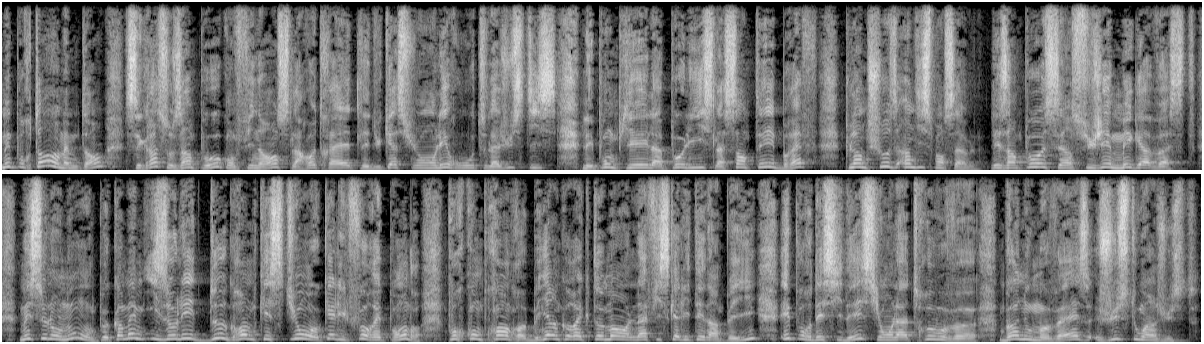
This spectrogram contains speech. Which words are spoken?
Mais pourtant, en même temps, c'est grâce aux impôts qu'on finance la retraite, l'éducation, les routes, la justice, les pompiers, la police, la santé, bref, plein de choses indispensables. Les impôts, c'est un sujet méga vaste. Mais selon nous, on peut quand même isoler deux grandes questions auxquelles il faut répondre pour comprendre bien correctement la fiscalité d'un pays et pour décider si on la trouve euh, bonne ou mauvaise, juste ou injuste.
